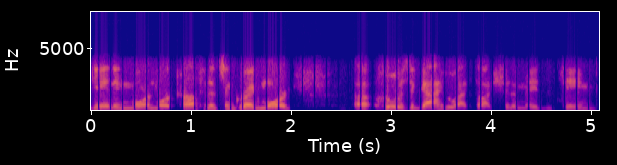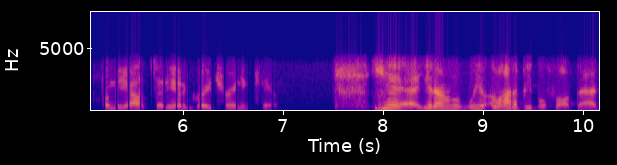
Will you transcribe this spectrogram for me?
gaining more and more confidence in Greg Ward, uh, who was a guy who I thought should have made the team from the outset. He had a great training camp. Yeah, you know, we a lot of people thought that,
